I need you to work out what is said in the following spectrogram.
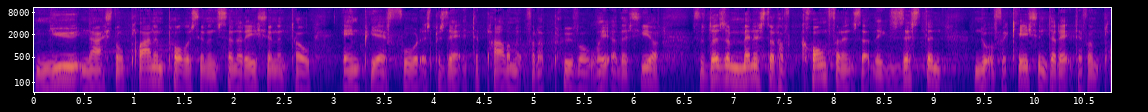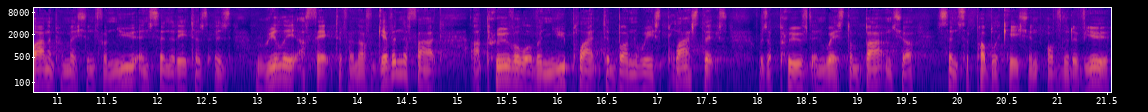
new national planning policy and incineration until NPF4 is presented to Parliament for approval later this year. So does the Minister have confidence that the existing notification directive on planning permission for new incinerators is really effective enough, given the fact approval of a new plant to burn waste plastics was approved in Western Bartonshire since the publication of the review?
